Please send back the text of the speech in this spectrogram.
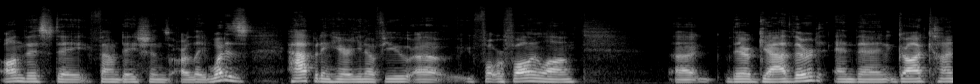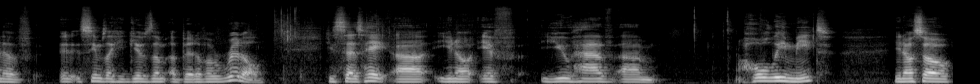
On this day, foundations are laid. What is happening here? You know, if you uh, were following along uh, they're gathered, and then God kind of, it seems like He gives them a bit of a riddle. He says, Hey, uh, you know, if you have um, holy meat, you know, so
